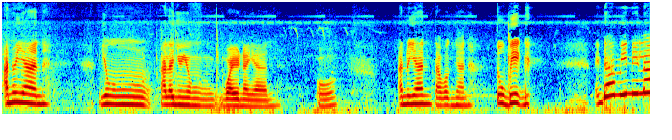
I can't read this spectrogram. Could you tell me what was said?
Ano yan? Yung, kala nyo yung wire na yan. Oh. Ano yan? Tawag niyan. Tubig. Ang dami nila!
